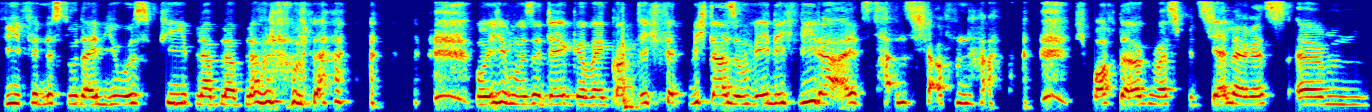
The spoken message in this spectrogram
Wie findest du dein USP? Bla, bla, bla, bla, bla wo ich immer so denke, mein Gott, ich finde mich da so wenig wieder als Tanzschaffender. Ich brauche da irgendwas Spezielleres. Ähm,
